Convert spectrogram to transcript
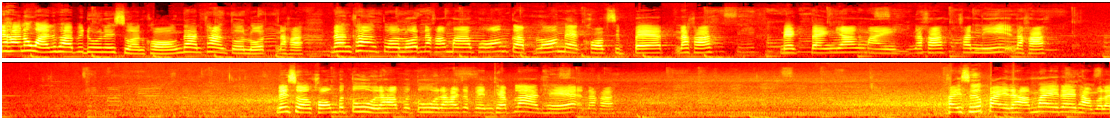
นะคะน้องหวานจะพาไปดูในส่วนของด้านข้างตัวรถนะคะ ด้านข้างตัวรถนะคะ มาพร้อมกับล้อแม็กขอบ 18 นะคะแม็กแต่งยางใหม่นะคะคันนี้นะคะ ในส่วนของประตูนะคะประตูนะคะจะเป็นแคปล่าแท้นะคะ ใครซื้อไปนะคะไม่ได้ทำอะไร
